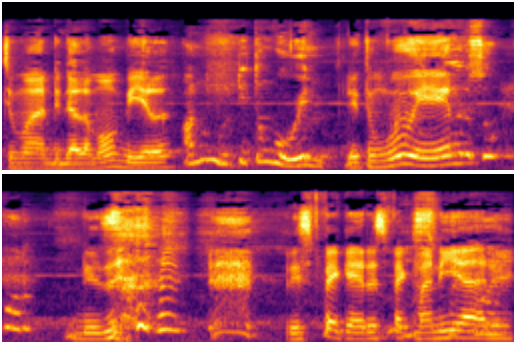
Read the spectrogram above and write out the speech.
cuma di dalam mobil, Anu ditungguin. ditungguin. Support. Di- respect ya, respect mania nih.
